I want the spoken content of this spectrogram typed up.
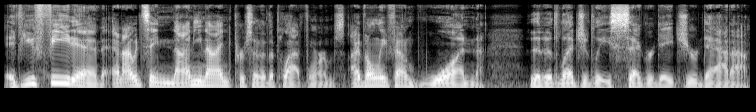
If you feed in, and I would say 99% of the platforms, I've only found one that allegedly segregates your data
